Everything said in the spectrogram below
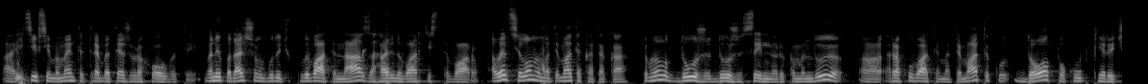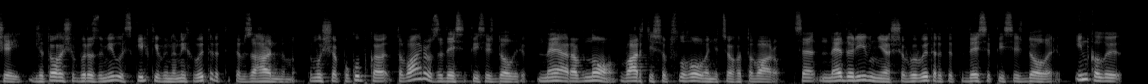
А і ці всі моменти треба теж враховувати. Вони в подальшому будуть впливати на загальну вартість товару. Але в цілому математика така. Тому дуже дуже сильно рекомендую рахувати математику до покупки речей для того, щоб ви розуміли, скільки ви на них витратите в загальному. Тому що покупка товару за 10 тисяч доларів не равно вартість обслуговування цього товару. Це не дорівнює, що ви витратите 10 тисяч доларів. Інколи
